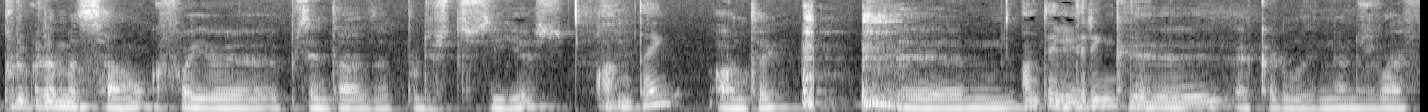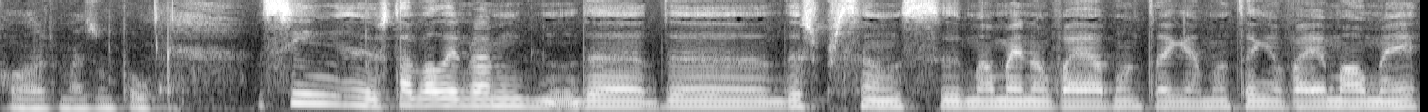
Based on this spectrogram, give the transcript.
programação que foi eh, apresentada por estes dias, Ontem, ontem. eh, Ontem, e 30. que a Carolina nos vai falar mais um pouco. sim, eu estava a lembrar-me da, da, da expressão se Maomé não vai à montanha, a montanha vai a Maomé,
